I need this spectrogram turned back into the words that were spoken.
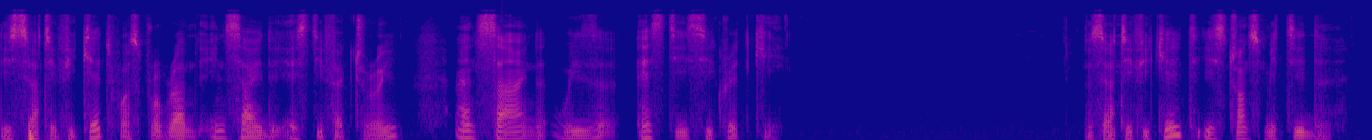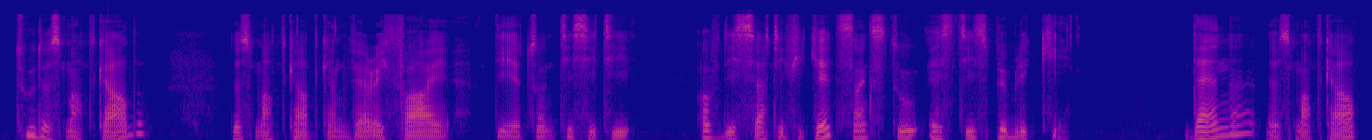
This certificate was programmed inside the ST factory and signed with ST secret key. The certificate is transmitted to the smart card. The smart card can verify the authenticity of this certificate thanks to ST's public key. Then the smart card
